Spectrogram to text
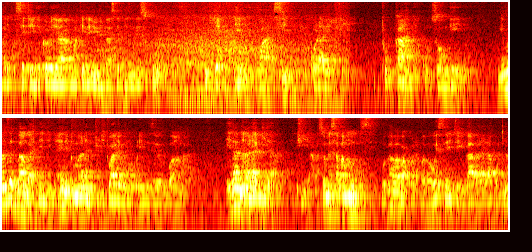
Bali ku ssettendekero ya makerere university business school tutedde wansi ebikola byaffe. Tukkaanya ku nsonga eno. Ng'emaze ebbanga ddene naye ne tumala ne tugitwalewo omukulembeze w'eggwanga era n'alagira nti abasomesa ba mubs bwe baba bakola babawe sente ng'abalala bonna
